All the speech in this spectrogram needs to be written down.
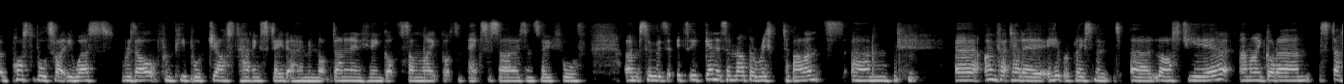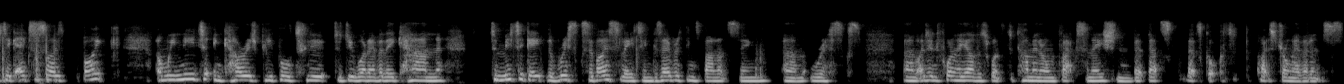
a possible slightly worse result from people just having stayed at home and not done anything, got sunlight, got some exercise, and so forth. Um, so it's, it's, again, it's another risk to balance. Um, mm-hmm. uh, I in fact had a hip replacement uh, last year, and I got a static exercise bike. And we need to encourage people to to do whatever they can to mitigate the risks of isolating because everything's balancing um, risks. Um, I don't know if one of the others wants to come in on vaccination, but that's that's got quite strong evidence,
